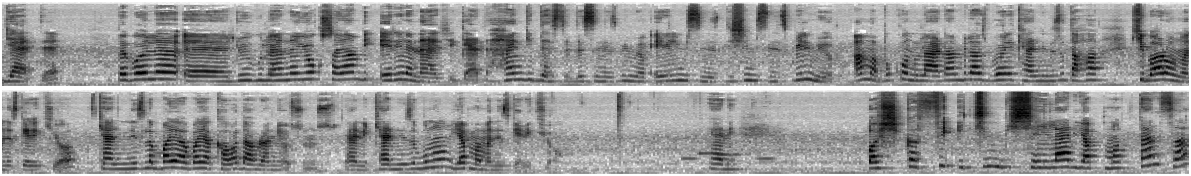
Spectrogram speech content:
geldi. Ve böyle e, duygularını yok sayan bir eril enerji geldi. Hangi destedesiniz bilmiyorum. Eril misiniz, dişil misiniz bilmiyorum. Ama bu konulardan biraz böyle kendinizi daha kibar olmanız gerekiyor. Kendinizle baya baya kava davranıyorsunuz. Yani kendinize bunu yapmamanız gerekiyor. Yani başkası için bir şeyler yapmaktansa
